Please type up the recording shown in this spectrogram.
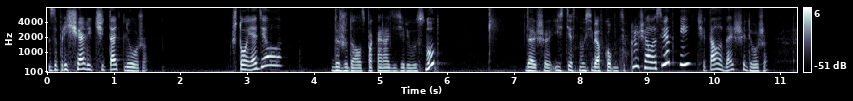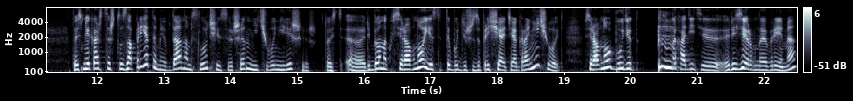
запрещали читать лежа. Что я делала? Дожидалась, пока родители уснут. Дальше, естественно, у себя в комнате включала свет и читала дальше лежа. То есть мне кажется, что запретами в данном случае совершенно ничего не решишь. То есть э, ребенок все равно, если ты будешь запрещать и ограничивать, все равно будет находите резервное время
